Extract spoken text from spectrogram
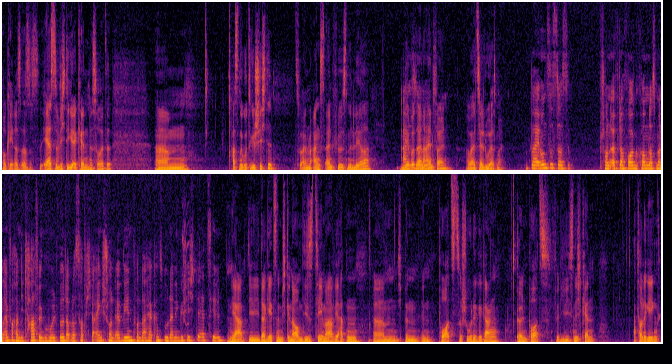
Okay, das ist die erste wichtige Erkenntnis heute. Ähm, hast du eine gute Geschichte zu einem angsteinflößenden Lehrer? Mir also, wird eine einfallen. Aber erzähl du erstmal. Bei uns ist das schon öfter vorgekommen, dass man einfach an die Tafel geholt wird, aber das habe ich ja eigentlich schon erwähnt, von daher kannst du deine Geschichte erzählen. Ja, die, da geht es nämlich genau um dieses Thema. Wir hatten, ähm, ich bin in Ports zur Schule gegangen, Köln-Ports, für die, die es nicht kennen. Tolle Gegend.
